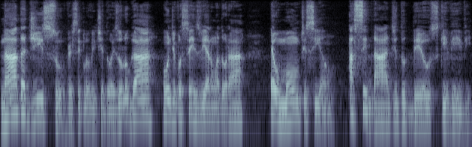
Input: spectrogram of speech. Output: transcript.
Nada disso, versículo 22. O lugar onde vocês vieram adorar é o Monte Sião, a cidade do Deus que vive,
